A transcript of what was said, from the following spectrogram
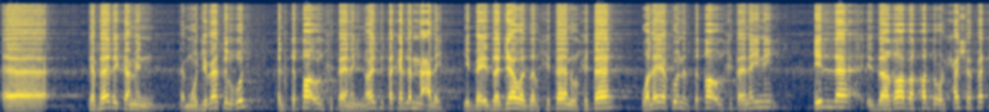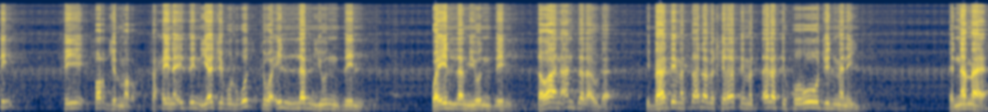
آه كذلك من موجبات الغسل التقاء الختانين وهذا تكلمنا عليه. يبقى إذا جاوز الختان الختان ولا يكون التقاء الختانين إلا إذا غاب قدر الحشفة في فرج المرء فحينئذ يجب الغسل وإن لم ينزل. وإن لم ينزل سواء أنزل أو لا. يبقى هذه مسألة بخلاف مسألة خروج المني. إنما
